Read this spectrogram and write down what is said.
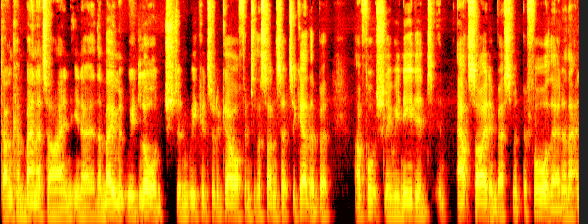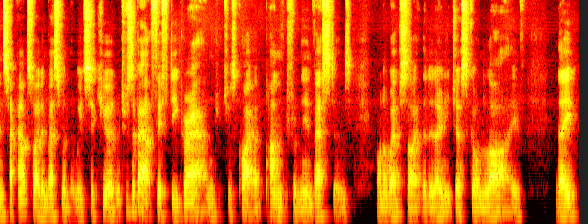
Duncan Bannatyne. You know, at the moment we'd launched, and we could sort of go off into the sunset together. But unfortunately, we needed outside investment before then, and that outside investment that we'd secured, which was about fifty grand, which was quite a punt from the investors on a website that had only just gone live. They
